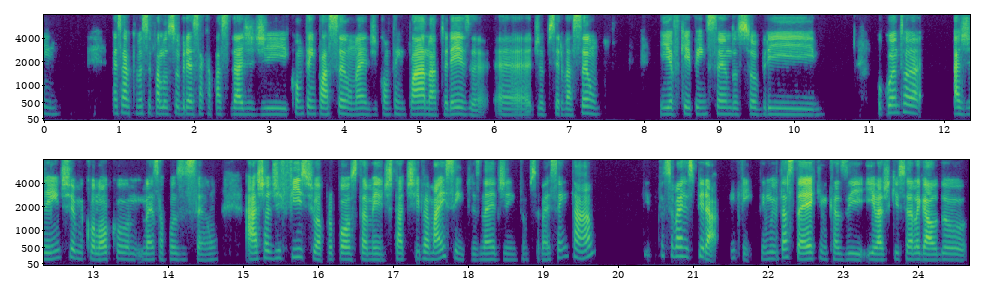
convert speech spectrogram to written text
Sim. Mas sabe que você falou sobre essa capacidade de contemplação, né? De contemplar a natureza, é, de observação. E eu fiquei pensando sobre o quanto a, a gente, eu me coloco nessa posição, acha difícil a proposta meditativa mais simples, né? De então você vai sentar e você vai respirar. Enfim, tem muitas técnicas e, e eu acho que isso é legal do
